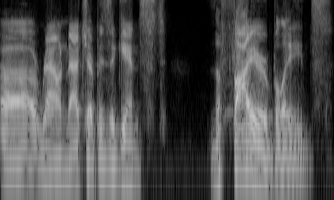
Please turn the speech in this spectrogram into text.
uh, round matchup is against the Fire Blades,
